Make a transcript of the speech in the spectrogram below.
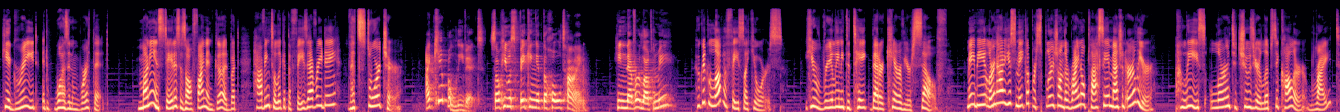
he agreed it wasn't worth it. Money and status is all fine and good, but having to look at the face every day, that's torture. I can't believe it. So he was faking it the whole time. He never loved me? Who could love a face like yours? You really need to take better care of yourself. Maybe learn how to use makeup or splurge on the rhinoplasty I mentioned earlier. At least learn to choose your lipstick color, right?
